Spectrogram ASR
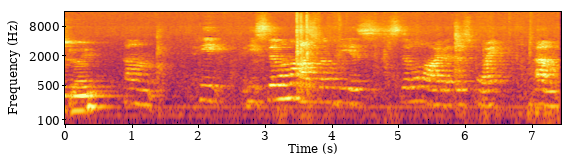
Your friends doing? Um, he, he's still in the hospital, he is still alive at this point. Um,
